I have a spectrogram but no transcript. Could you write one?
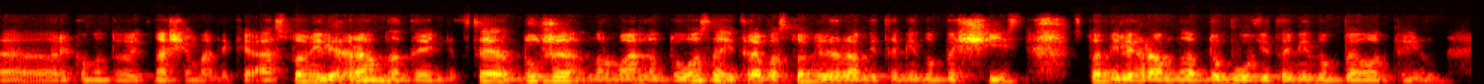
е, рекомендують наші медики, а 100 міліграм на день це дуже нормальна доза, і треба 100 міліграм вітаміну Б6, 100 міліграм на добу вітаміну Б1, а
